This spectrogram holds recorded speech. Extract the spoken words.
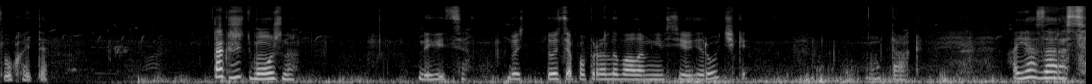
слухайте, так жити можна. Дивіться, доця попроливала мені всі огірочки. Отак. А я зараз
